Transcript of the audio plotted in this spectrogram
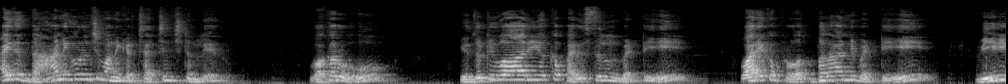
అయితే దాని గురించి మనం ఇక్కడ చర్చించడం లేదు. ఒకరు ఎదుటివారి యొక్క పరిస్థితులను బట్టి వారి యొక్క ప్రోద్బలాన్ని బట్టి వీరి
